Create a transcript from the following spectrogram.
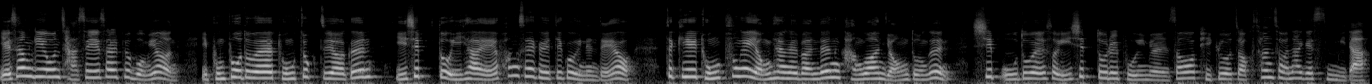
예상 기온 자세히 살펴보면 이 분포도의 동쪽 지역은 20도 이하의 황색을 띠고 있는데요. 특히 동풍의 영향을 받는 강원 영동은 15도에서 20도를 보이면서 비교적 선선하겠습니다.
